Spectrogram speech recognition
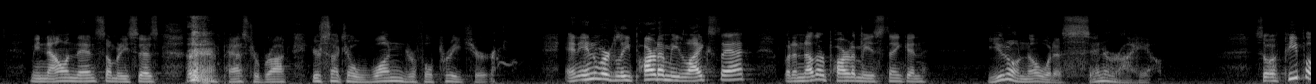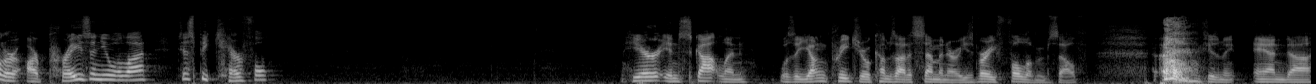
I mean, now and then somebody says, Pastor Brock, you're such a wonderful preacher. And inwardly, part of me likes that, but another part of me is thinking, you don't know what a sinner I am. So if people are, are praising you a lot, just be careful. Here in Scotland was a young preacher who comes out of seminary. He's very full of himself. Excuse me. And uh,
